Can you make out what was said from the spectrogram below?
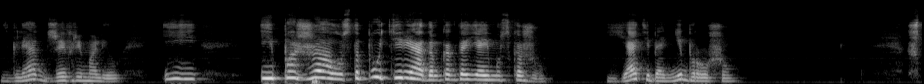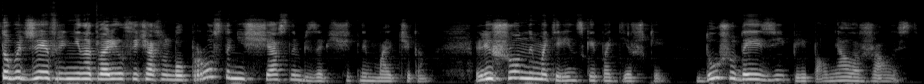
Взгляд Джеффри молил. «И... и, пожалуйста, будьте рядом, когда я ему скажу. Я тебя не брошу». Чтобы Джеффри не натворил сейчас, он был просто несчастным, беззащитным мальчиком, лишенным материнской поддержки. Душу Дейзи переполняла жалость.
